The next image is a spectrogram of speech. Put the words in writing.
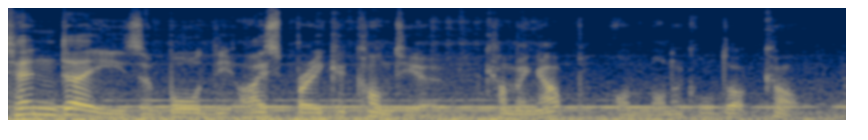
10 days aboard the icebreaker Kontio, coming up on monocle.com.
